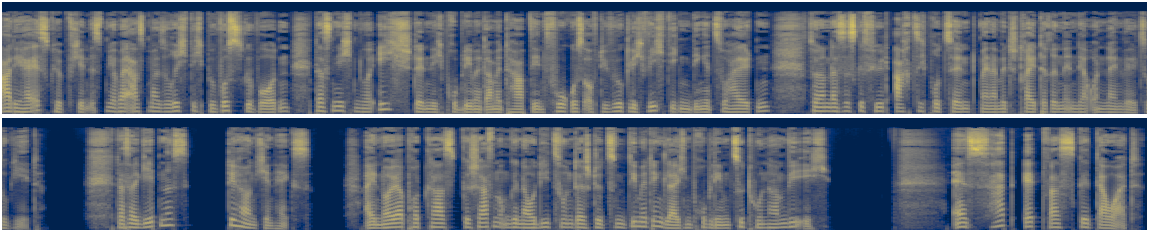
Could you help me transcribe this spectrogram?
ADHS-Köpfchen, ist mir aber erstmal so richtig bewusst geworden, dass nicht nur ich ständig Probleme damit habe, den Fokus auf die wirklich wichtigen Dinge zu halten, sondern dass es gefühlt 80 Prozent meiner Mitstreiterinnen in der Online-Welt so geht. Das Ergebnis? Die Hörnchenhex. Ein neuer Podcast geschaffen, um genau die zu unterstützen, die mit den gleichen Problemen zu tun haben wie ich. Es hat etwas gedauert,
